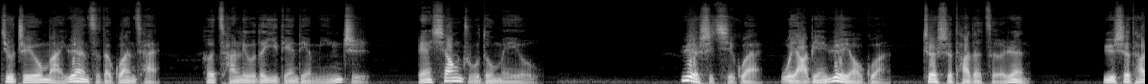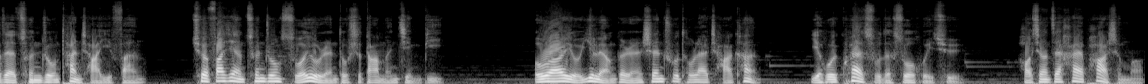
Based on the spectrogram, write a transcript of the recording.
就只有满院子的棺材和残留的一点点冥纸，连香烛都没有。越是奇怪，无涯便越要管，这是他的责任。于是他在村中探查一番，却发现村中所有人都是大门紧闭，偶尔有一两个人伸出头来查看，也会快速的缩回去，好像在害怕什么。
